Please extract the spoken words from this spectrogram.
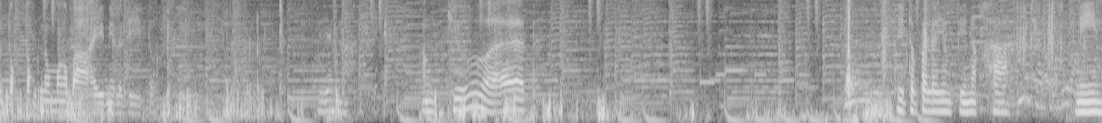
tuktok ng mga bahay nila dito ayan ang cute Ito pala yung pinaka main.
